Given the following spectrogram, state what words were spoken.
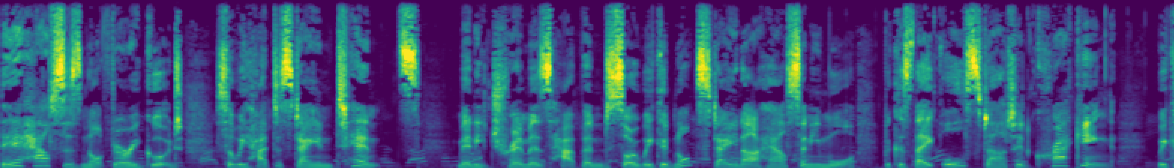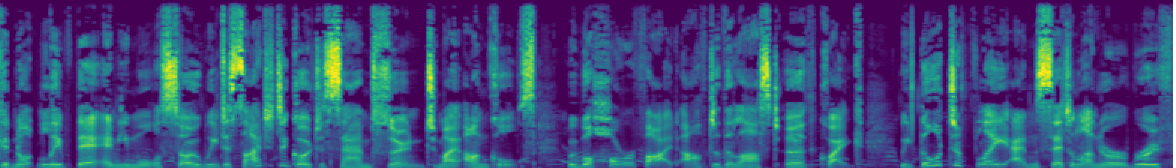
their house is not very good, so we had to stay in tents. Many tremors happened, so we could not stay in our house anymore because they all started cracking. We could not live there anymore, so we decided to go to Samsun, to my uncle's. We were horrified after the last earthquake. We thought to flee and settle under a roof.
